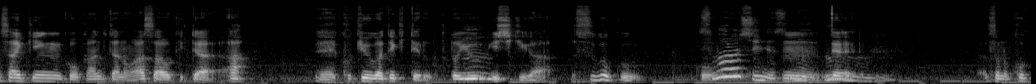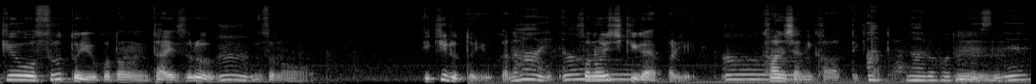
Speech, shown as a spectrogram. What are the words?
最近こう感じたのが朝起きてあ、えー呼吸ができてるという意識がすごくこう素晴らしいですね、うん。でうんその呼吸をするということに対する、うん。その生きるというかな、はい、その意識がやっぱり感謝に変わってきたと。あなるほどですね、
